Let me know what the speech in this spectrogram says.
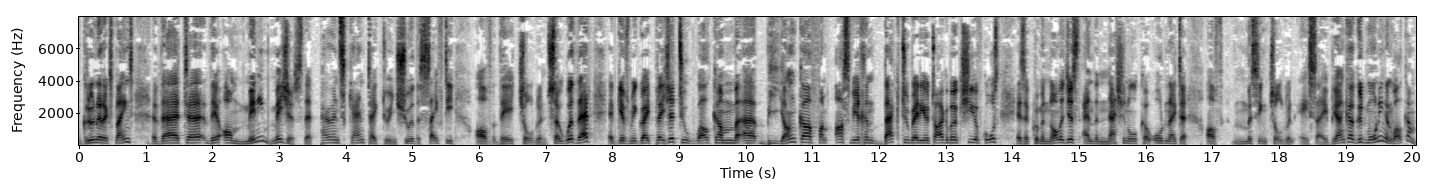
Gruner explains that uh, there are many measures that parents can take to ensure the safety of their children. So with that, it gives me great pleasure to welcome uh, Bianca van Aswegen back to Radio Tygerberg. She, of course, is a criminologist and the national coordinator of Missing Children SA. Bianca, good morning and welcome.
